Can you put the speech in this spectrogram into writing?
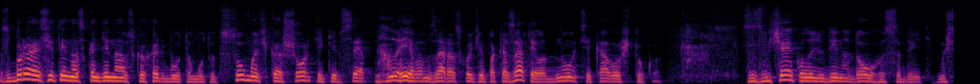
Збираюсь іти на скандинавську ходьбу, тому тут сумочка, шортики, все. Але я вам зараз хочу показати одну цікаву штуку. Зазвичай, коли людина довго сидить, ми ж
